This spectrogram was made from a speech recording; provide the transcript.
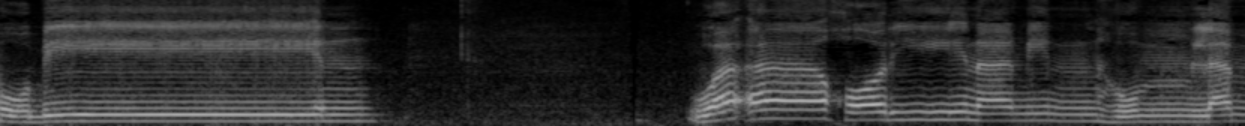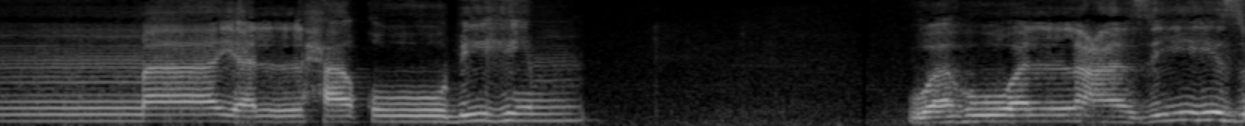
مبين. وآخرين منهم لما يلحقوا بهم وهو العزيز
